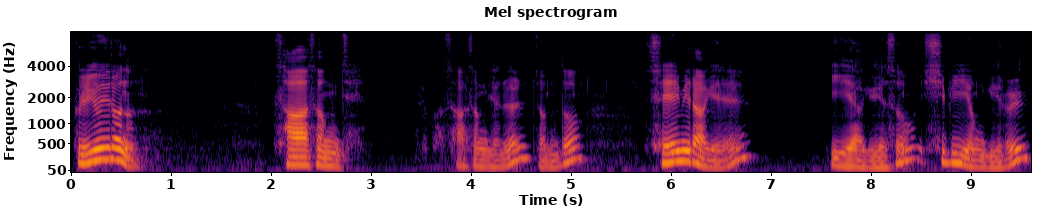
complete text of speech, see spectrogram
불교 이론은 사성제 그리고 사성제를 좀 더 세밀하게 이해하기 위해서 12연기를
